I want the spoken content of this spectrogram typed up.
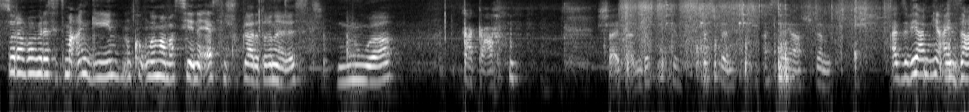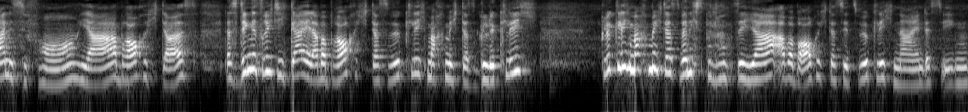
So, dann wollen wir das jetzt mal angehen und gucken wir mal, was hier in der ersten Schublade drin ist. Nur Kaka. Scheiße, also das ist jetzt, das stimmt. Achso, ja, stimmt. Also wir haben hier ein Sahnesiphon. Ja, brauche ich das? Das Ding ist richtig geil, aber brauche ich das wirklich? Macht mich das glücklich? Glücklich macht mich das, wenn ich es benutze, ja, aber brauche ich das jetzt wirklich? Nein, deswegen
